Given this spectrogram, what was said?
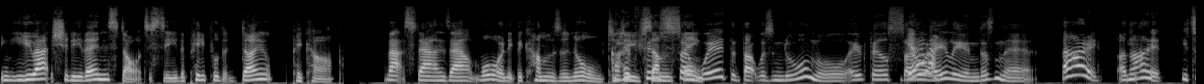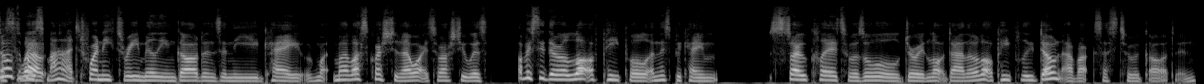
you actually then start to see the people that don't pick up. That stands out more, and it becomes a norm to do it feels so weird that that was normal. It feels so Yeah. alien, doesn't it? No, I know. It. You talked the way it's about mad. 23 million gardens in the UK. My, my last question I wanted to ask you was obviously, there are a lot of people, and this became so clear to us all during lockdown. There are a lot of people who don't have access to a garden,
